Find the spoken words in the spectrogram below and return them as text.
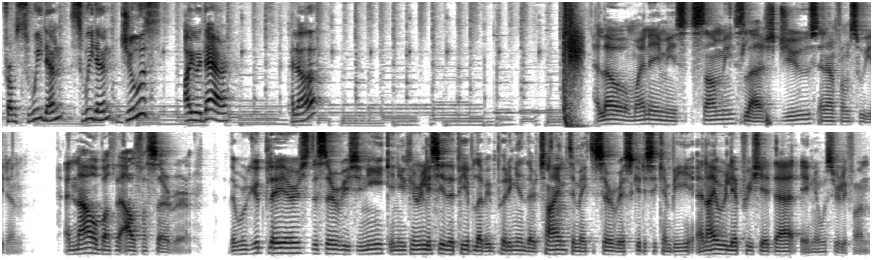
from Sweden. Sweden, Juze, are you there? Hello? Hello, my name is Sami slash Juze and I'm from Sweden. And now about the alpha server. There were good players, the server is unique, and you can really see that people have been putting in their time to make the server as good as it can be, and I really appreciate that, and it was really fun.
